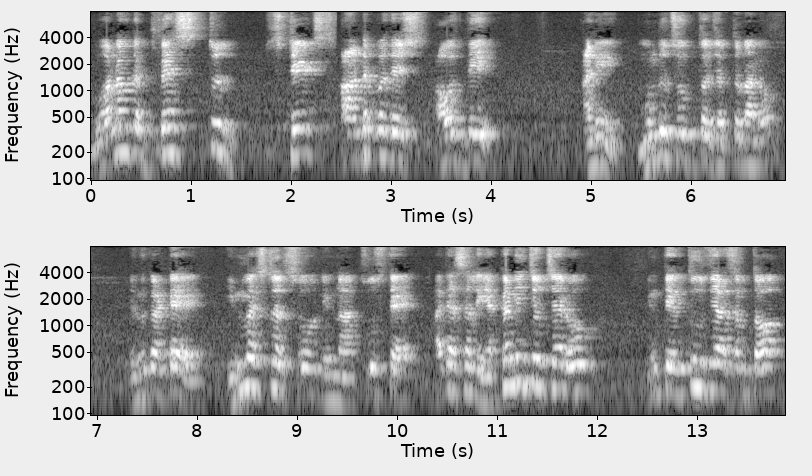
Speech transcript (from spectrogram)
one of the best states Andhra Pradesh అవుద్ది అని ముందు చూపుతో చెప్తున్నాను. ఎందుకంటే ఇన్వెస్టర్స్ నిన్న చూస్తే అది అసలు ఎక్కడి నుంచి వచ్చారు? ఇంత ఎంతూజియాసంతో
